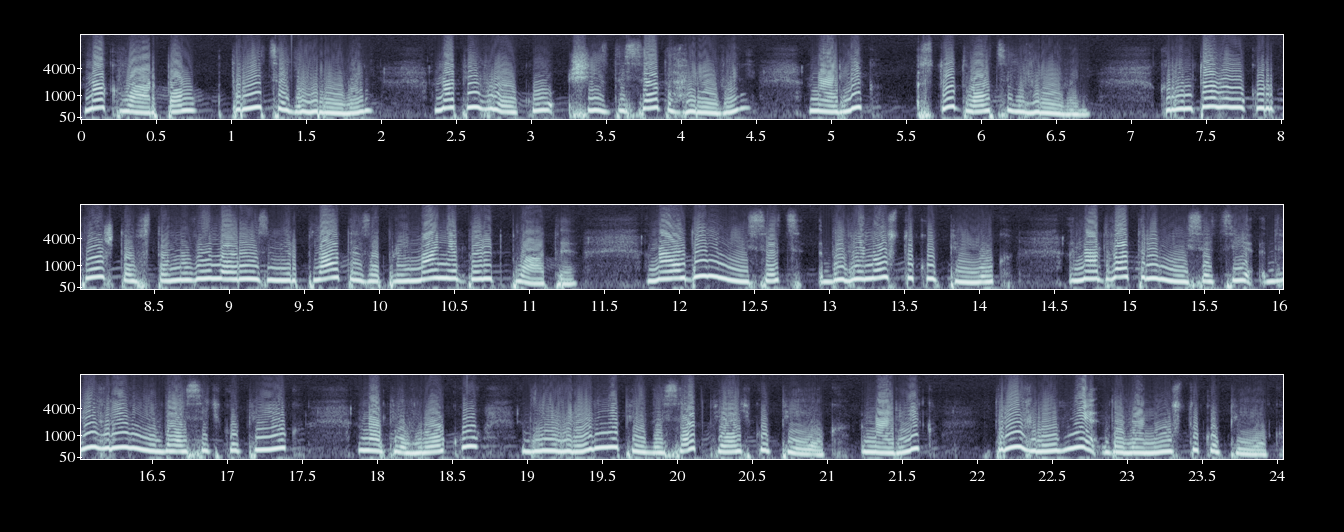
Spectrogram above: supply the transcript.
на квартал 30 гривень, на півроку 60 гривень, на рік 120 гривень. Крім того, Укрпошта встановила розмір плати за приймання передплати на один місяць 90 копійок, на 2-3 місяці 2 гривні 10 копійок, на півроку 2 гривні 55 копійок, на рік 3 гривні 90 копійок.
